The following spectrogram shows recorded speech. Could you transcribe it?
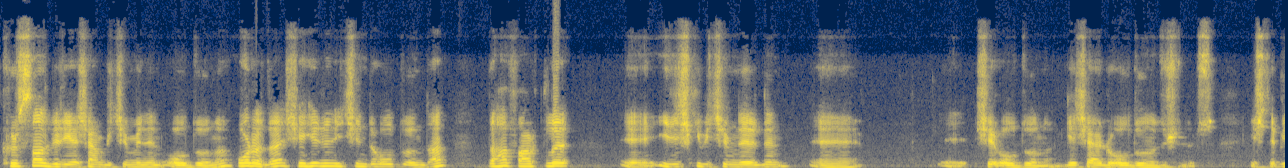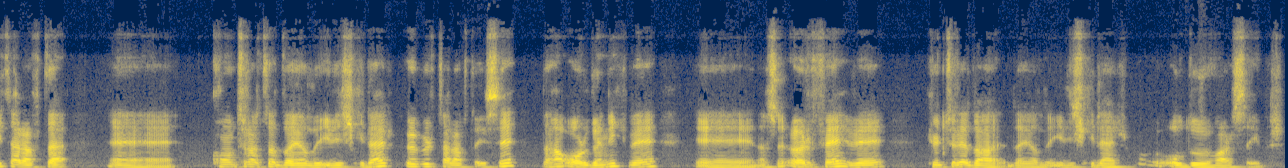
kırsal bir yaşam biçiminin olduğunu, orada şehrin içinde olduğundan daha farklı e, ilişki biçimlerinin e, e, şey olduğunu, geçerli olduğunu düşünürüz. İşte bir tarafta e, kontrata dayalı ilişkiler, öbür tarafta ise daha organik ve e, nasıl örfe ve kültüre dayalı ilişkiler olduğu varsayılır.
